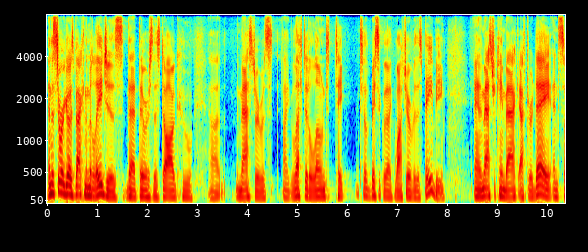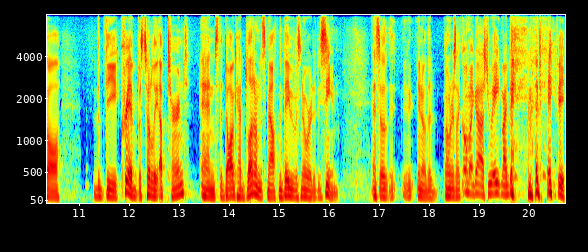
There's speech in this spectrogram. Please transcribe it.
And the story goes back in the Middle Ages that there was this dog who uh, the master was like left it alone to take to basically like watch over this baby. And the master came back after a day and saw the, the crib was totally upturned and the dog had blood on its mouth and the baby was nowhere to be seen. And so, you know, the owner's like, "Oh my gosh, you ate my ba- my baby!"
